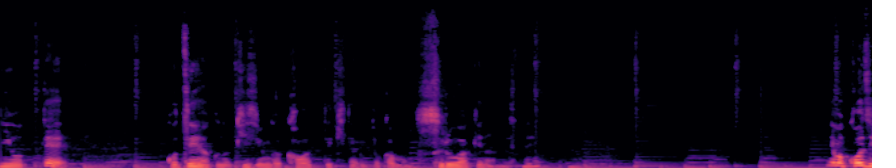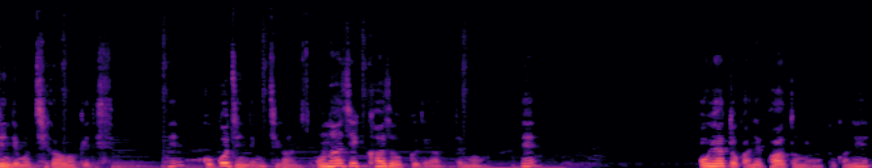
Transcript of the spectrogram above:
によってこう善悪の基準が変わってきたりとかもするわけなんですね。でも個人でも違うわけですよ。ね、ね個々人でも違うんです同じ家族であってもね親とかねパートナーとかね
